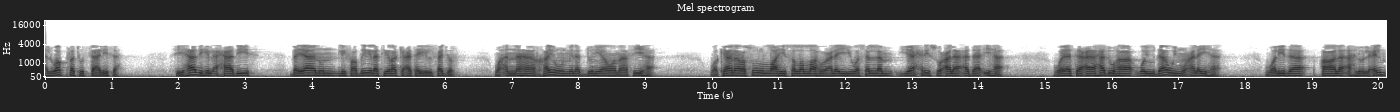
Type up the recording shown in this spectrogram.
الوقفة الثالثة. في هذه الأحاديث بيان لفضيلة ركعتي الفجر وأنها خير من الدنيا وما فيها. وكان رسول الله صلى الله عليه وسلم يحرص على أدائها ويتعاهدها ويداوم عليها. ولذا قال أهل العلم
